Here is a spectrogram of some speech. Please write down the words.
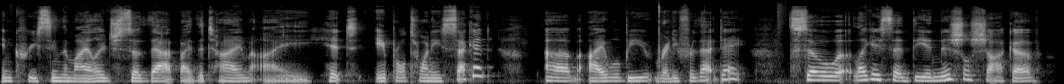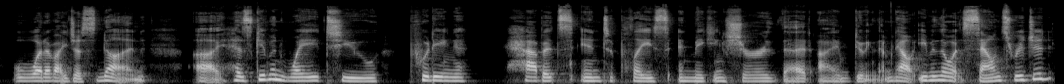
increasing the mileage so that by the time I hit April 22nd, um, I will be ready for that day. So, like I said, the initial shock of what have I just done uh, has given way to putting habits into place and making sure that I'm doing them. Now, even though it sounds rigid,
